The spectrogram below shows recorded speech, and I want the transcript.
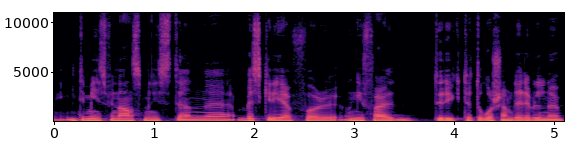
inte minst finansministern eh, beskrev för ungefär drygt ett år sedan blir det väl nu.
